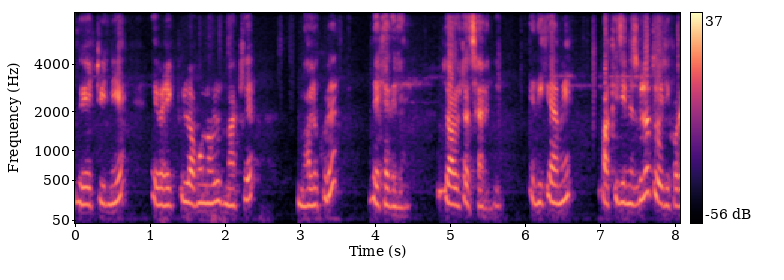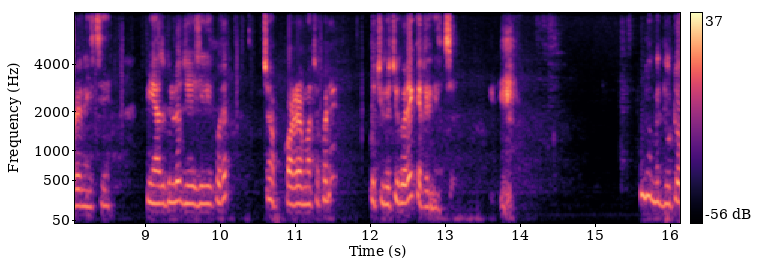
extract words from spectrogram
ধুয়ে টুয়ে নিয়ে এবার একটু লবণ হলুদ মাখিয়ে ভালো করে রেখে দিলাম। জলটা ছাড়বি। এদিকে আমি বাকি জিনিসগুলো তৈরি করে নিয়েছি। পেঁয়াজগুলো ঝিরি ঝিরি করে চপ করার মতো করে কুচি কুচি করে কেটে নিচ্ছি। আমি দুটো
